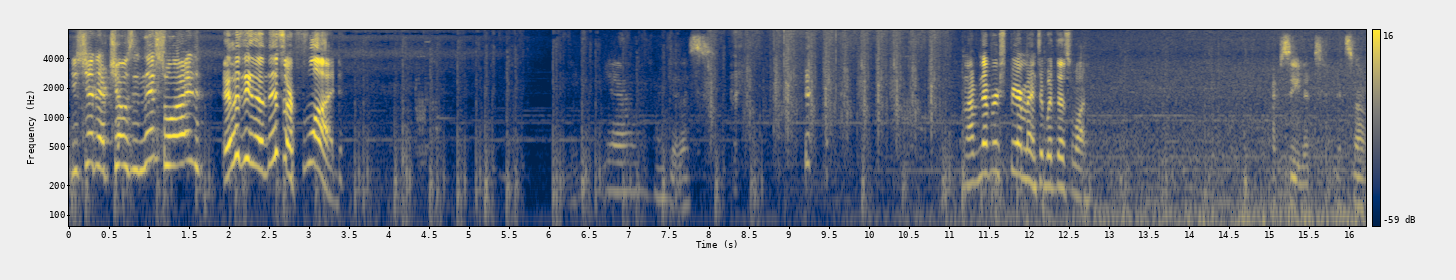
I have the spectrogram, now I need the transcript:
You shouldn't have chosen this one. It was either this or flood. Yeah, I guess. And I've never experimented with this one. I've seen it. It's not.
